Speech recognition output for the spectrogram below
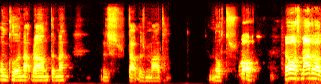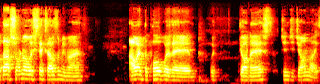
uncle and that round, and that was that was mad, nuts. Oh, no, what's mad about that? Something always sticks out in my mind. I went to pub with um, with John Hurst, Ginger John, right?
